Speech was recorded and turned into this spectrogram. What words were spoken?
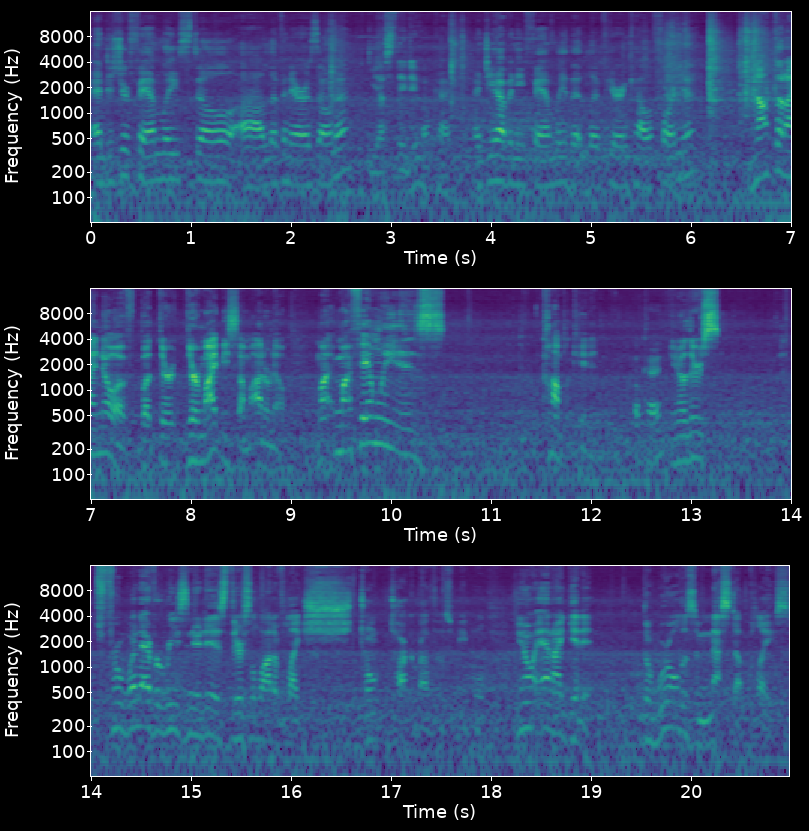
And does your family still uh, live in Arizona? Yes, they do. Okay. And do you have any family that live here in California? Not that I know of, but there there might be some. I don't know. My my family is complicated. Okay. You know, there's for whatever reason it is, there's a lot of like, shh, don't talk about those people. You know, and I get it. The world is a messed up place.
